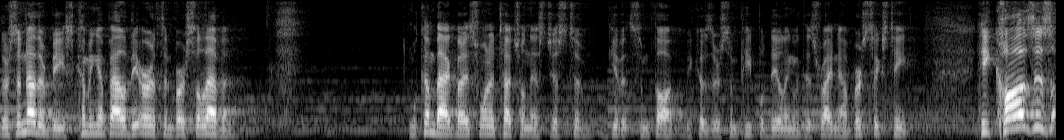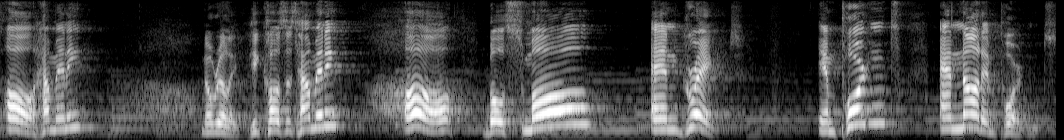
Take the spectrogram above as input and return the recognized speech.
there's another beast coming up out of the earth in verse 11. We'll come back, but I just want to touch on this just to give it some thought because there's some people dealing with this right now. Verse 16. He causes all, how many? No, really. He causes how many? All, both small and great, important and not important,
